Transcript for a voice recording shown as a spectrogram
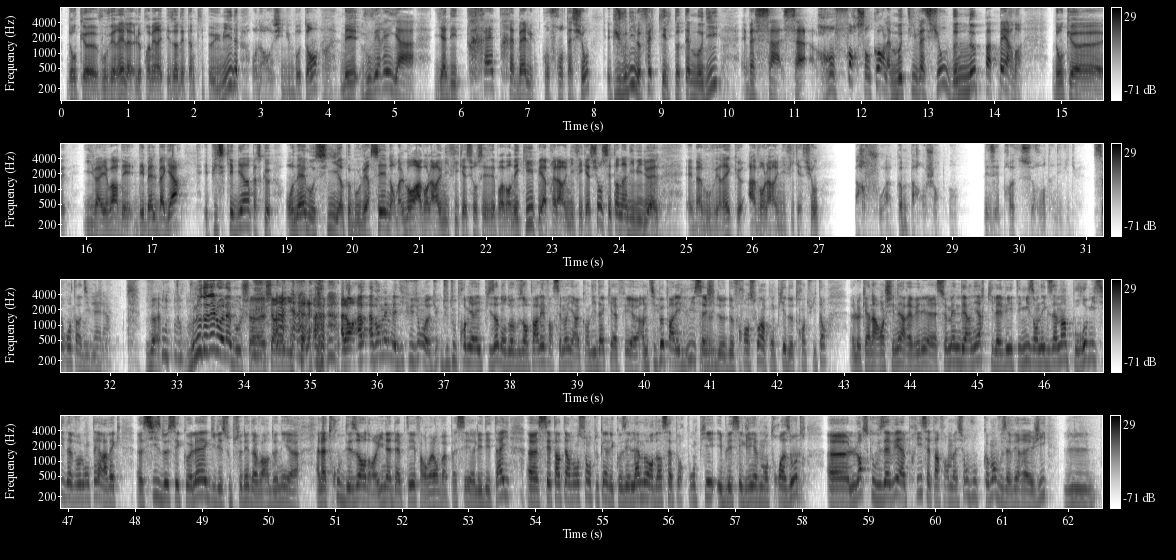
Donc euh, vous verrez, le, le premier épisode est un petit peu humide. On aura aussi du beau temps. Ouais. Mais vous verrez, il y a, il y a des très très belles confrontations. Et puis je vous dis, le fait qu'il y ait le totem maudit, eh ben ça, ça renforce encore la motivation de ne pas perdre. Donc euh, il va y avoir des, des belles bagarres. Et puis ce qui est bien, parce que on aime aussi un peu bouleverser. Normalement, avant la réunification, c'est des épreuves en équipe, et après la réunification, c'est en individuel. Eh ben vous verrez que avant la réunification, parfois, comme par enchantement, les épreuves seront individuelles. seront individuels. Vous nous donnez l'eau à la bouche, euh, cher Denis. Alors, avant même la diffusion euh, du, du tout premier épisode, on doit vous en parler. Forcément, il y a un candidat qui a fait euh, un petit peu parler de lui. Il s'agit de, de François, un pompier de 38 ans. Le canard enchaîné a révélé la semaine dernière qu'il avait été mis en examen pour homicide involontaire avec six de ses collègues. Il est soupçonné d'avoir donné à, à la troupe des ordres inadaptés. Enfin, voilà, on va passer les détails. Euh, cette intervention, en tout cas, avait causé la mort d'un sapeur-pompier et blessé grièvement trois autres. Euh, lorsque vous avez appris cette information, vous, comment vous avez réagi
